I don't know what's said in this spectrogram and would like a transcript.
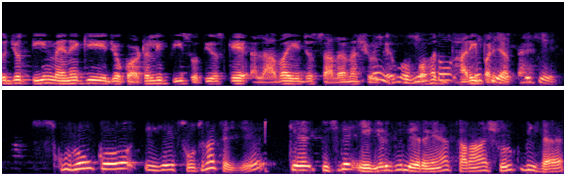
तो जो तीन महीने की जो क्वार्टरली फ़ीस होती है उसके अलावा ये जो सालाना शुल्क है वो बहुत तो भारी पड़ जाता है। देखिए स्कूलों को ये सोचना चाहिए कि पिछले एगेड भी ले रहे हैं सालाना शुल्क भी है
